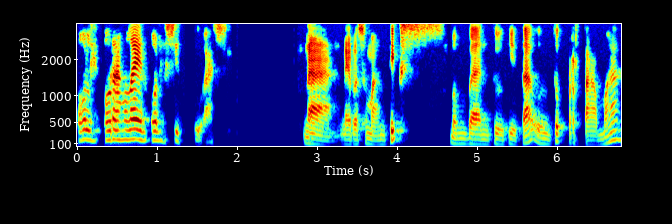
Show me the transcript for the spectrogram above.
oleh orang lain, oleh situasi. Nah, neurosemantics membantu kita untuk pertama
